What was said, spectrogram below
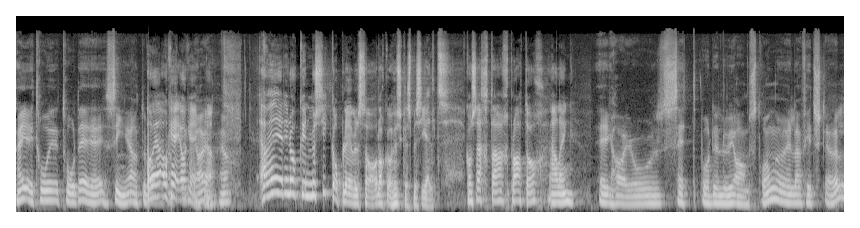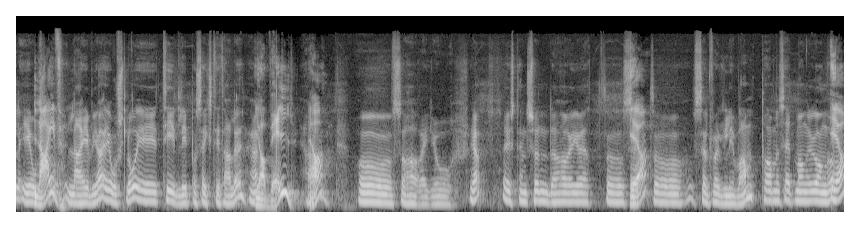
Nei, jeg tror, jeg tror det er singe. at du Å bare ja, ok, ok. Ja, ja, ja. Er det noen musikkopplevelser dere husker spesielt? Konserter, plater, Erling? Jeg har jo sett både Louis Armstrong og Ella Fitzgerald i Oslo. Live? Live, ja, i Oslo i, tidlig på 60-tallet. Ja. Ja vel? Ja. Og så har jeg jo ja, Øystein Sunde har jeg vært og sett. Ja. Og selvfølgelig Vamp har vi sett mange ganger. Ja.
